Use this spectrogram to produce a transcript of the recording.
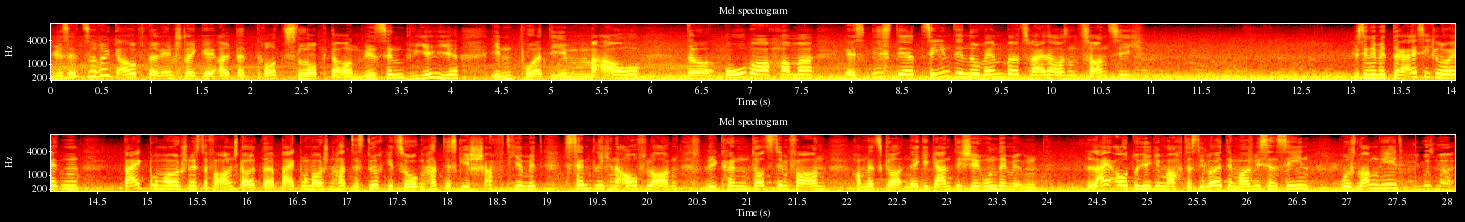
Wir sind zurück auf der Rennstrecke, Alter, trotz Lockdown. Wir sind wir hier in Portimao, der Oberhammer. Es ist der 10. November 2020. Wir sind hier mit 30 Leuten. Bike Promotion ist der Veranstalter. Bike Promotion hat es durchgezogen, hat es geschafft hier mit sämtlichen Auflagen. Wir können trotzdem fahren, haben jetzt gerade eine gigantische Runde mit dem Leihauto hier gemacht, dass die Leute mal ein bisschen sehen, wo es lang geht. Hier muss man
